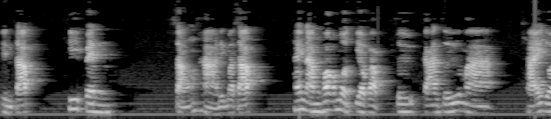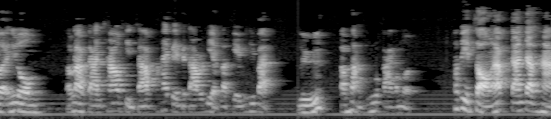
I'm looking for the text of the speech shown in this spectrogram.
สินทรัพย์ที่เป็นสังหาริมทรัพย์ ให้นำข้อกำหนดเกี่ยวกับซื้อการซื้อมาใช้โดยอนุโลมสำหรับการเช่าสินทรัพย์ให้เป็นไปตามระเบียบหลักเกณฑ์วิธีปฏิบัติ หรือคำสั่งที่ผู้การกำหนด ข้อที่สองครับ การจัดหา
